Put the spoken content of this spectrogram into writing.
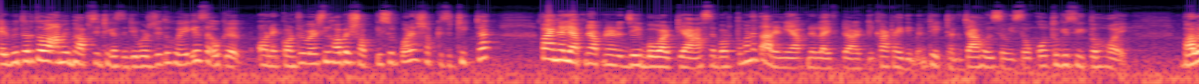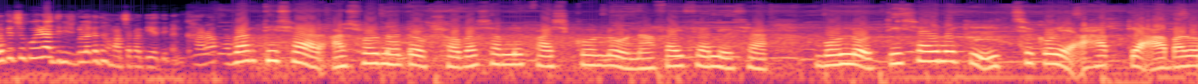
এর ভিতরে তো আমি ভাবছি, ঠিক আছে ডিভোর্স যেহেতু হয়ে গেছে, ওকে অনেক কন্ট্রোভার্সি হবে সব কিছুর পরে সব কিছু ঠিকঠাক। ফাইনালি আপনি আপনার যে বউ আর আছে বর্তমানে তার নিয়ে আপনি লাইফটা আর কি কাটাই দিবেন, ঠিকঠাক, যা হয়েছে হয়েছে কত কিছুই তো হয়। ভালো কিছু করে জিনিসগুলোকে ধামাচাপা দিয়ে দিবেন, খারাপ এবার তিশার আসল নাটক সবার সামনে ফাঁস করল নাফাইসা নেশা বলল, তিশাই নাকি ইচ্ছে করে আহাতকে আবারও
